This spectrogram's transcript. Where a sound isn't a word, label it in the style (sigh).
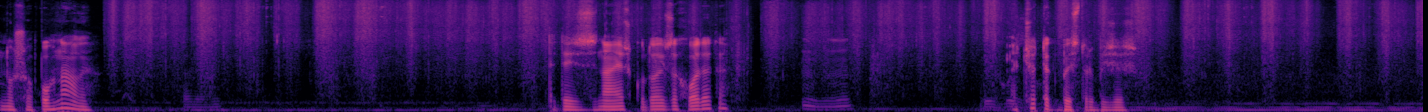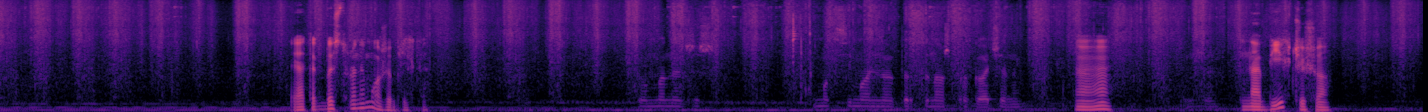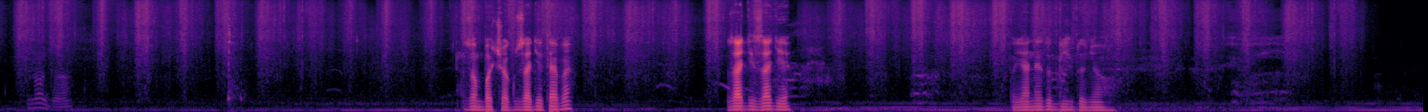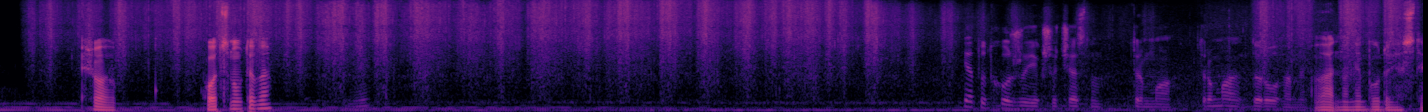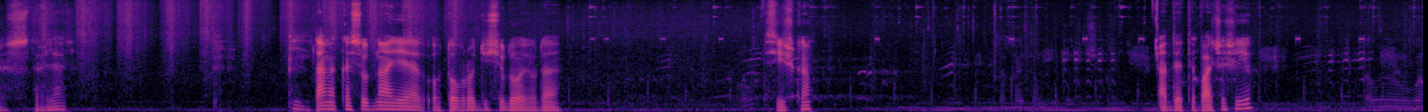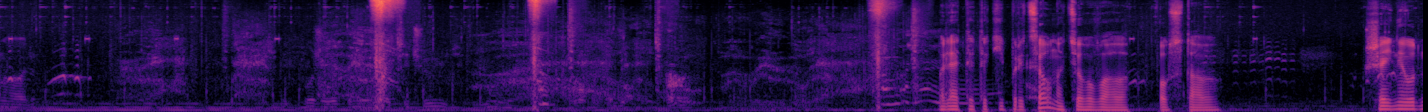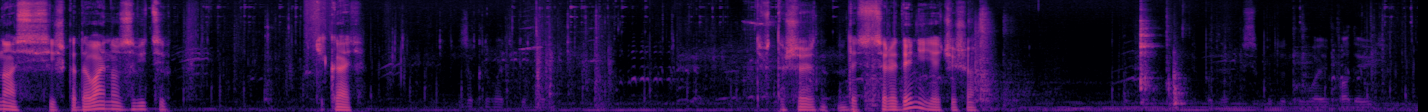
Ну що, погнали? Ти десь знаєш, куди заходити? Угу. А чого так швидко біжиш? Я так швидко не можу бігти. В мене же ж максимально персонаж прокачаний Ага. вже. На чи що? Ну да. Зомбачок ззаді тебе. Ззаді, ззаді. Я не добіг до нього. Що, коцнув тебе? Я тут ходжу, якщо чесно, трьома, трьома дорогами. Ладно, не буду я стр- стріляти. Там якась одна є, ото вроді сюдою, да. Сішка. та хай там буде. А де ти бачиш її? Та вони в ангарі. Боже, як вони речі чують. Блять, ти такий прицел на цього вала поставив. Ще й не одна сішка. Давай ну звідси. Втікать. То ще десь всередині є чи що? Подивлюся, бо тут буває падають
